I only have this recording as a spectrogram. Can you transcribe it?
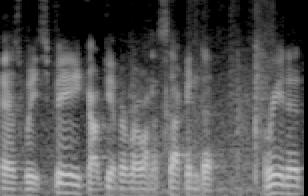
as we speak. I'll give everyone a second to read it.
